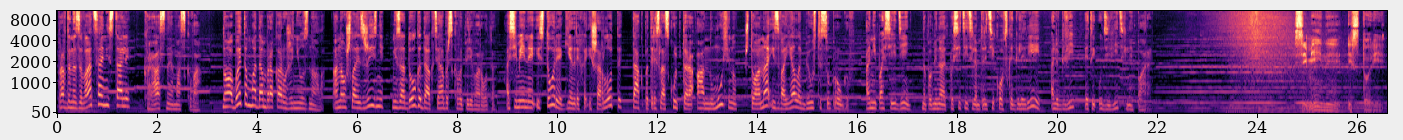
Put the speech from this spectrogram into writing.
Правда, называться они стали «Красная Москва». Но об этом мадам Бракар уже не узнала. Она ушла из жизни незадолго до Октябрьского переворота. А семейная история Генриха и Шарлотты так потрясла скульптора Анну Мухину, что она изваяла бюсты супругов – они по сей день напоминают посетителям Третьяковской галереи о любви этой удивительной пары. Семейные истории –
